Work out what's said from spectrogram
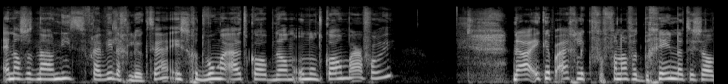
En als het nou niet vrijwillig lukt, hè, is gedwongen uitkoop dan onontkoombaar voor u? Nou, ik heb eigenlijk vanaf het begin, dat is al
